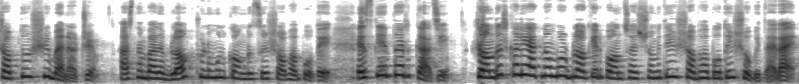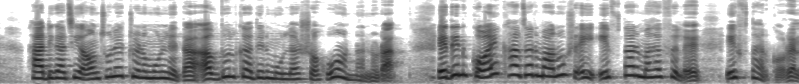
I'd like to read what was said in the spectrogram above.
সপ্তর্ষি ব্যানার্জি, হাসনাবাদ ব্লক তৃণমূল কংগ্রেসের সভাপতি এসকেন্দার কাজী, সন্দেশখালী এক নম্বর ব্লকের পঞ্চায়েত সমিতির সভাপতি সবিতা রায়, হাটগাছি অঞ্চলের তৃণমূল নেতা আব্দুল কাদের মোল্লা সহ অন্যান্যরা। এদিন কয়েক হাজার মানুষ এই ইফতার মাহফিলে ইফতার করেন।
